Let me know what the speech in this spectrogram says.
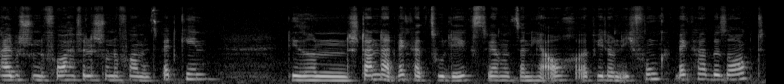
halbe Stunde vorher, Viertelstunde vor ins Bett gehen, die so einen Standardwecker zulegst. Wir haben uns dann hier auch, äh, Peter und ich, Funkwecker besorgt.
